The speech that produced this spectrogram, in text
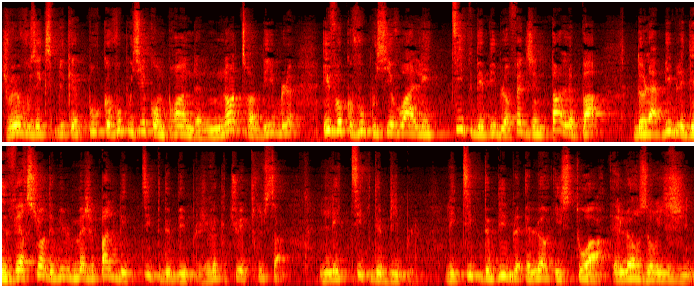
Je vais vous expliquer. Pour que vous puissiez comprendre notre Bible, il faut que vous puissiez voir les types de Bibles. En fait, je ne parle pas de la Bible et des versions de Bible, mais je parle des types de Bible. Je veux que tu écrives ça. Les types de Bible. Les types de Bible et leur histoire et leurs origines.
